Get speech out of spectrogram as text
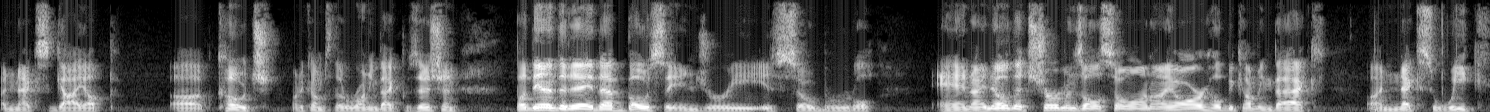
a next guy up uh, coach when it comes to the running back position. But at the end of the day, that Bosa injury is so brutal. And I know that Sherman's also on IR. He'll be coming back uh, next week,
